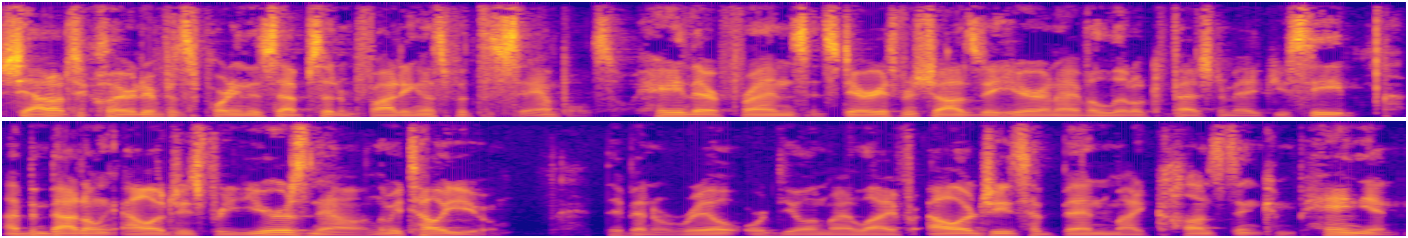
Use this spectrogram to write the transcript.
Shout out to Claritin for supporting this episode and providing us with the samples. Hey there, friends. It's Darius from Mirshahzadeh here, and I have a little confession to make. You see, I've been battling allergies for years now. And let me tell you, They've been a real ordeal in my life. Allergies have been my constant companion.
